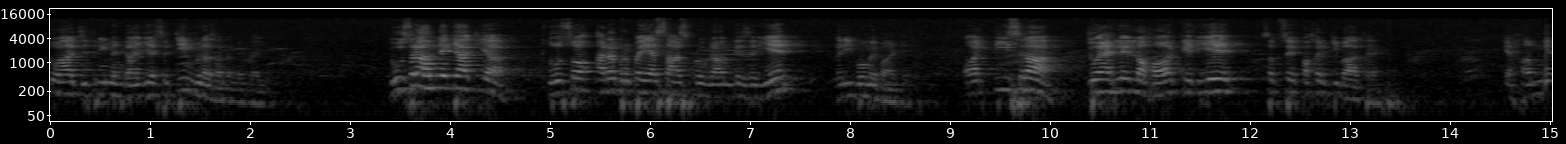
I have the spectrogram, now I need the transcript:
तो आज जितनी महँगाई है, इससे तीन गुना ज़्यादा महँगाई दूसरा हमने क्या किया? 200 अरब रुपए एहसास प्रोग्राम के ज़रिए गरीबों में बांटे। और तीसरा, जो अहले लाहौर के लिए सबसे फख्र की बात है कि हमने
